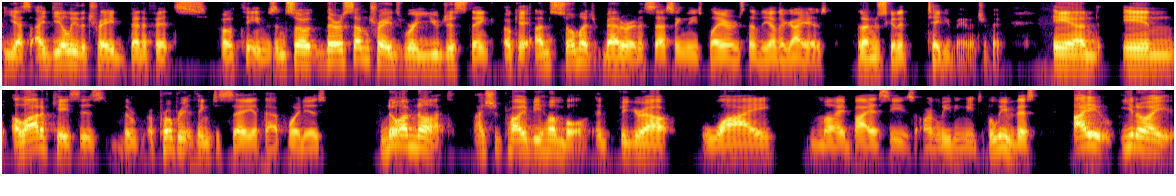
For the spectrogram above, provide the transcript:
yes, ideally the trade benefits both teams. And so there are some trades where you just think, okay, I'm so much better at assessing these players than the other guy is that I'm just going to take advantage of him. And in a lot of cases, the appropriate thing to say at that point is, no, I'm not. I should probably be humble and figure out why my biases are leading me to believe this. I, you know, I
